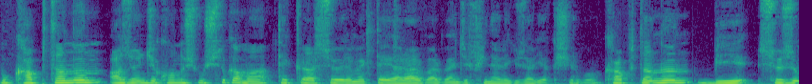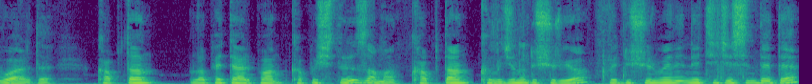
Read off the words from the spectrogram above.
Bu kaptanın az önce konuşmuştuk ama tekrar söylemekte yarar var. Bence finale güzel yakışır bu. Kaptanın bir sözü vardı. Kaptan La Peter Pan kapıştığı zaman kaptan kılıcını düşürüyor ve düşürmenin neticesinde de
